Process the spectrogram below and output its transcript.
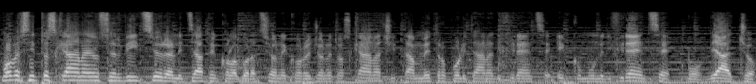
Muoversi in Toscana è un servizio realizzato in collaborazione con Regione Toscana, Città Metropolitana di Firenze e Comune di Firenze. Buon viaggio!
